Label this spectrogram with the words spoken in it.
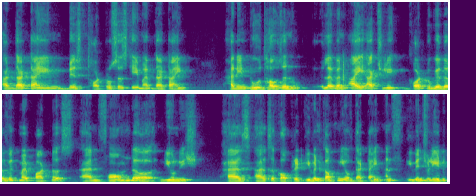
at that time. Best thought process came at that time. And in 2011, I actually got together with my partners and formed a new niche as as a corporate event company of that time, and eventually it.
